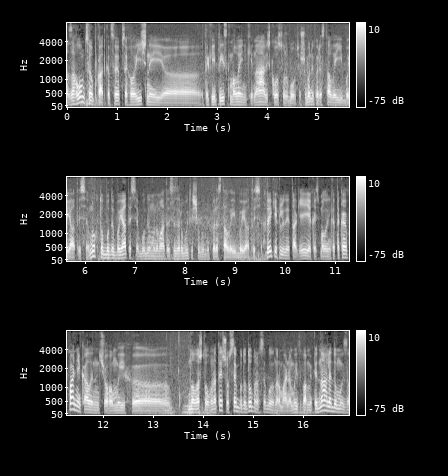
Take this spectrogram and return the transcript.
Загалом це обкатка, це психологічний е, такий тиск маленький на військовослужбовців, щоб вони перестали її боятися. Ну хто буде боятися, будемо намагатися зробити, щоб вони перестали її боятися. Деяких людей так є якась маленька така паніка, але нічого. Ми їх е, на те, що все буде добре, все буде нормально. Ми з вами під наглядом, ми за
